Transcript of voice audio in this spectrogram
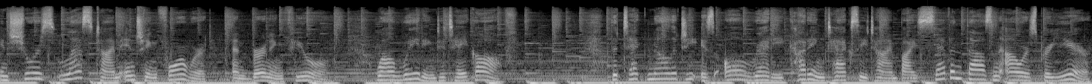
ensures less time inching forward and burning fuel while waiting to take off. The technology is already cutting taxi time by 7,000 hours per year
